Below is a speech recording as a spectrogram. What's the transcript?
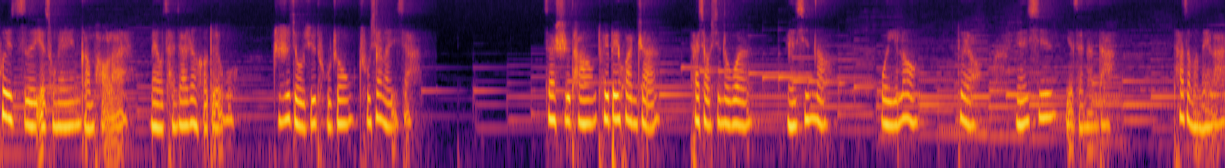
惠子也从连云港跑来。没有参加任何队伍，只是酒局途中出现了一下。在食堂推杯换盏，他小心地问：“袁心呢？”我一愣：“对哦，袁心也在南大，他怎么没来？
